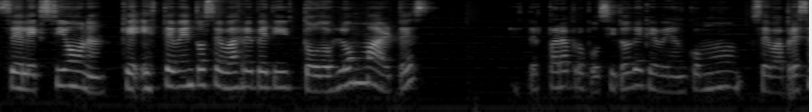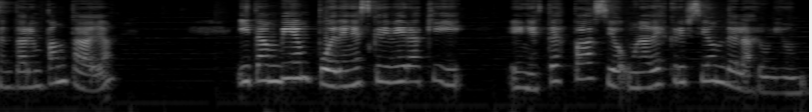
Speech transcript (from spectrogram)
selecciona que este evento se va a repetir todos los martes. Este es para propósito de que vean cómo se va a presentar en pantalla. Y también pueden escribir aquí en este espacio una descripción de la reunión.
